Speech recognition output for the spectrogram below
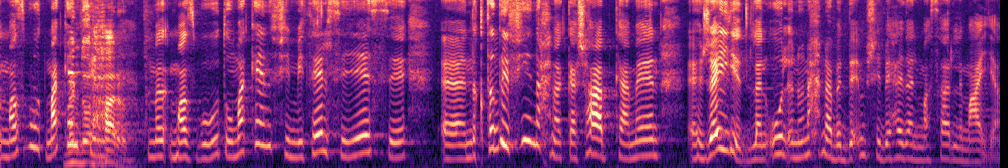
مزبوط ما كان في حرب مزبوط وما كان في مثال سياسي نقتضي فيه نحن كشعب كمان جيد لنقول إنه نحن بدي أمشي بهذا المسار المعين.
